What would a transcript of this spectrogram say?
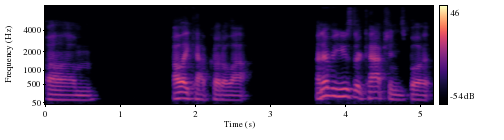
Um, I like CapCut a lot. I never use their captions, but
